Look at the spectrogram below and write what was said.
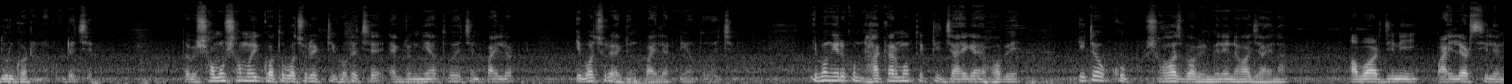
দুর্ঘটনা ঘটেছে। তবে সমসাময়িক গত বছর একটি ঘটেছে, একজন নিহত হয়েছেন পাইলট, এবছরও একজন পাইলট নিহত হয়েছেন। এবং এরকম ঢাকার মতো একটি জায়গায় হবে, এটাও খুব সহজভাবে মেনে নেওয়া যায় না। আবার যিনি পাইলট ছিলেন,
